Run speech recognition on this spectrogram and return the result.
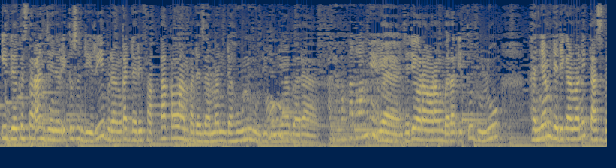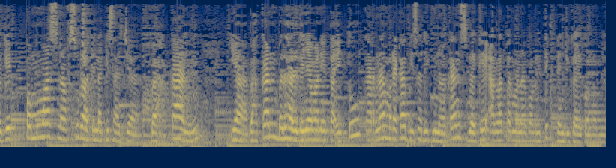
ide kesetaraan gender itu sendiri berangkat dari fakta kelam pada zaman dahulu di dunia barat. Ada fakta kelamnya ya? Ya, jadi orang-orang barat itu dulu hanya menjadikan wanita sebagai pemuas nafsu laki-laki saja. Bahkan ya, bahkan berharganya wanita itu karena mereka bisa digunakan sebagai alat permainan politik dan juga ekonomi.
